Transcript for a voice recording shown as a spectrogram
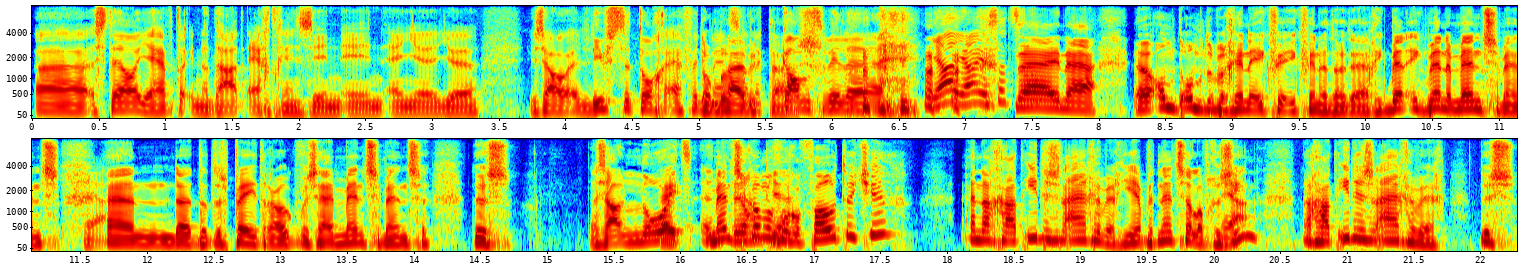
eh, stel, je hebt er inderdaad echt geen zin in. En je, je, je zou het liefste toch even Dan mensen aan de thuis. kant willen... ja, ja, is dat zo? Nee, nou ja, eh, om, om te beginnen, ik vind, ik vind het nooit erg. Ik ben, ik ben een mensenmens. Ja. En dat is Peter ook. We zijn mensenmensen. Dus Er zou nooit Hey, een mensen filmpje... komen voor een fotootje en dan gaat ieder zijn eigen weg. Je hebt het net zelf gezien. Dan gaat ieder zijn eigen weg. Dus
